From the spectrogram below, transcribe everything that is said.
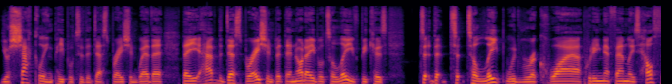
you're shackling people to the desperation, where they, they have the desperation, but they're not able to leave because to, to, to leap would require putting their family's health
